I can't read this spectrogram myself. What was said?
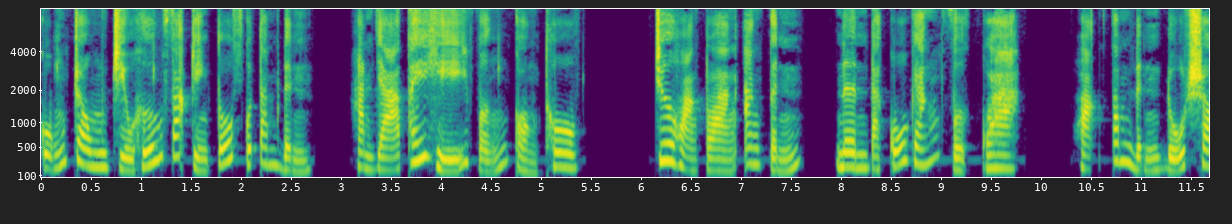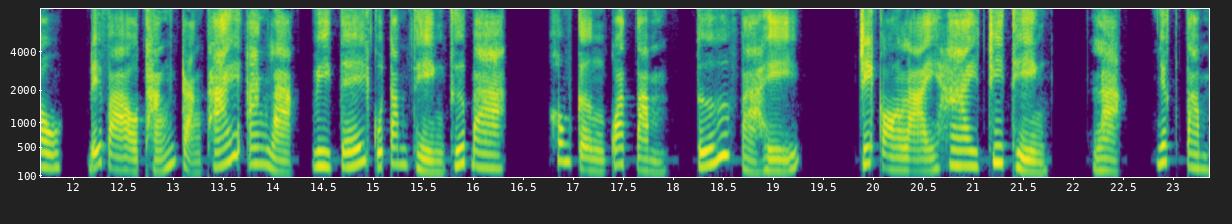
Cũng trong chiều hướng phát triển tốt của tâm định, hành giả thấy hỷ vẫn còn thô, chưa hoàn toàn an tĩnh nên đã cố gắng vượt qua, hoặc tâm định đủ sâu để vào thẳng trạng thái an lạc vi tế của tâm thiền thứ ba, không cần qua tầm, tứ và hỷ. Chỉ còn lại hai tri thiền, lạc, nhất tâm.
